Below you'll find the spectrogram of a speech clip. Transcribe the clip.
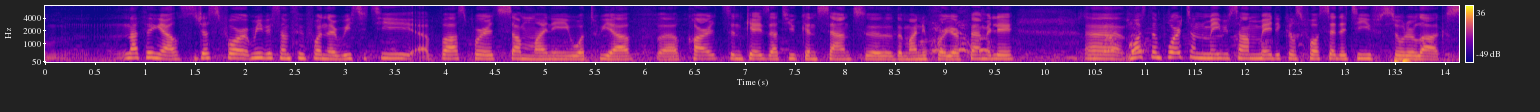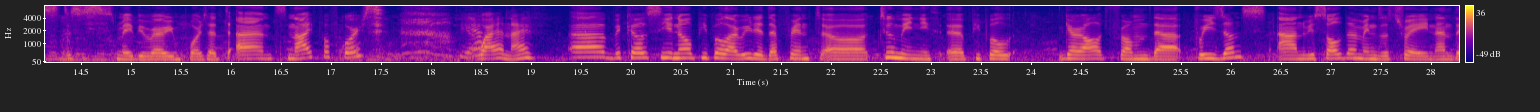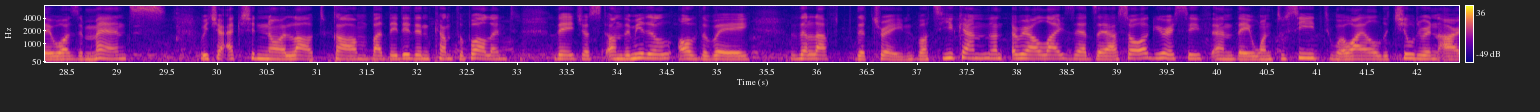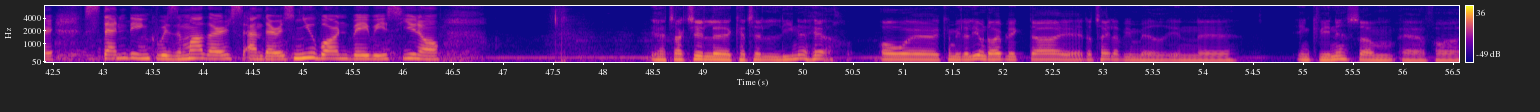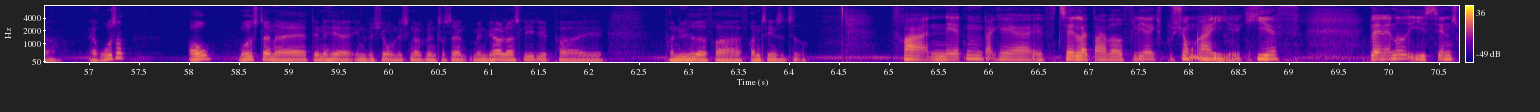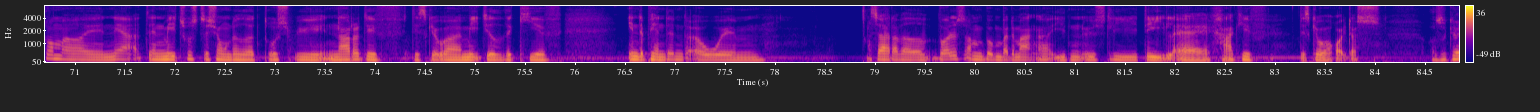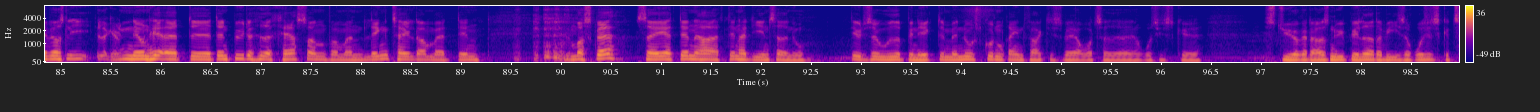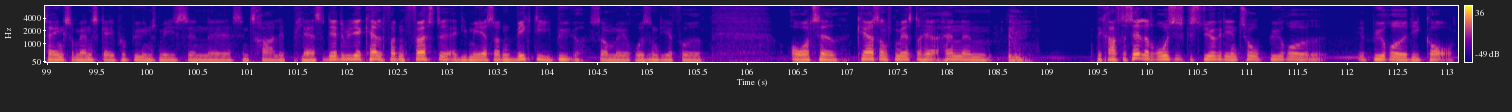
nothing else. Just for maybe something for university, uh, passports, some money, what we have, uh, cards in case that you can send the money for your family. Uh, most important, maybe some medicals for sedatives to relax. This is maybe very important. And knife, of course. yeah. Why a knife? Uh, because you know people are really different. Uh, too many uh, people get out from the prisons, and we saw them in the train, and there was a men's, which are actually not allowed to come, but they didn't come to Poland. They just on the middle of the way, they left the train. But you can realize that they are so aggressive, and they want to sit while the children are standing with the mothers, and there is newborn babies, you know. Ja, tak til uh, Catalina her. Og øh, Camilla, lige om et øjeblik, der, øh, der taler vi med en, øh, en kvinde, som er, fra, er russer, og modstander af denne her invasion. Det er nok interessant. Men vi har jo også lige et par, øh, par nyheder fra, fra den seneste tid. Fra natten, der kan jeg øh, fortælle, at der har været flere eksplosioner i øh, Kiev. Blandt andet i centrum og øh, nær den metrostation, der hedder Drusby Narodev. Det skriver mediet The Kiev Independent. Og øh, så har der været voldsomme bombardementer i den østlige del af Kharkiv. Det skriver Reuters. Og så kan vi også lige, eller kan vi nævne her, at øh, den by, der hedder Kherson, hvor man længe talt om, at den Moskva sagde, at den har, den har de indtaget nu. Det er jo de så ude at benægte, men nu skulle den rent faktisk være overtaget af russiske styrker. Der er også nye billeder, der viser russiske tanks og mandskab på byens mest uh, centrale plads. Og det, det bliver kaldt for den første af de mere sådan vigtige byer, som uh, russerne lige har fået overtaget. Kærsons mester her, han øh, bekræfter selv, at russiske styrker de indtog byrådet, øh, byrådet i går.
